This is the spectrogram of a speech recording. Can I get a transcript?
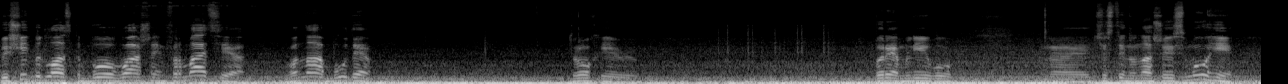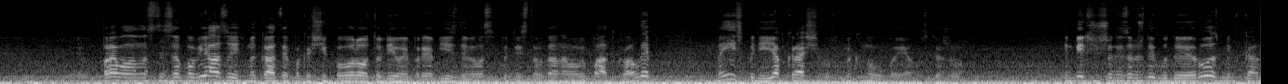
Пишіть, будь ласка, бо ваша інформація вона буде трохи беремо ліву е, частину нашої смуги. Правила нас не зобов'язують микати показчик повороту лівий при об'їзді велосипедиста в даному випадку, але на іспиті я б краще вмикнув би, я вам скажу. Тим більше, що не завжди буде розмітка.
